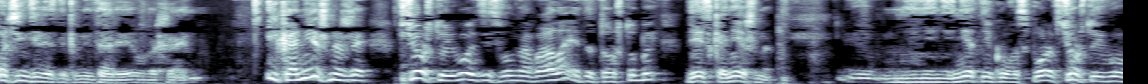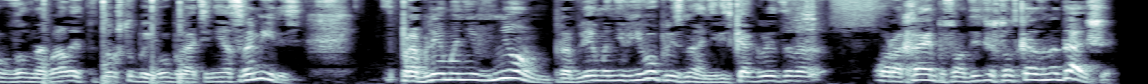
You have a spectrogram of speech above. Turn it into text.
очень интересный комментарий Урахайма. И, конечно же, все, что его здесь волновало, это то, чтобы, здесь, конечно, нет никакого спора, все, что его волновало, это то, чтобы его братья не осрамились. Проблема не в нем, проблема не в его признании. Ведь, как говорит Орахаем, посмотрите, что сказано дальше.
